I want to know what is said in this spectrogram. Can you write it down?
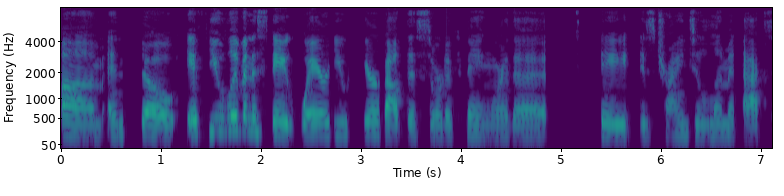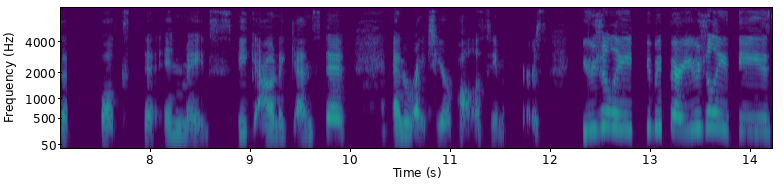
Um, and so, if you live in a state where you hear about this sort of thing, where the state is trying to limit access to books to inmates, speak out against it and write to your policymakers. Usually, to be fair, usually these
